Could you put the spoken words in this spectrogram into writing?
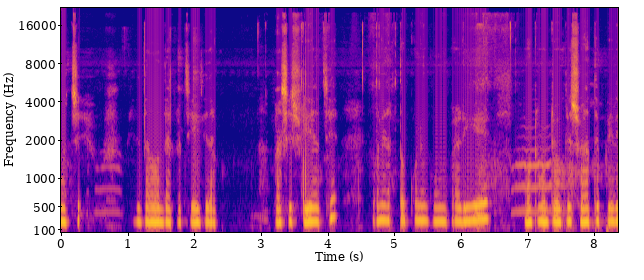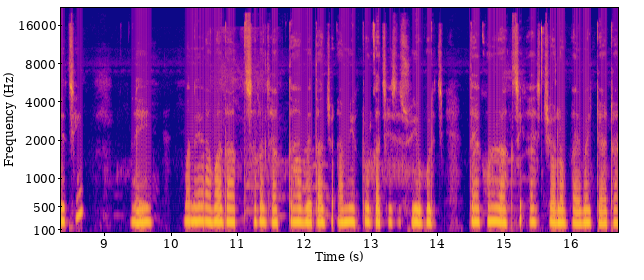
হচ্ছে দাও দেখাচ্ছে এই যে দেখো পাশে শুয়ে আছে। মানে এতক্ষণে ঘুম পাড়িয়ে মোটামুটি ওকে শোয়াতে পেরেছি। এই মানে আবার রাত সারা জাগতে হবে, তার জন্য আমি একটু ওর কাছে এসে শুয়ে পড়েছি। তা এখন রাখছি গাছ চলো বাই বাই টাটা।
